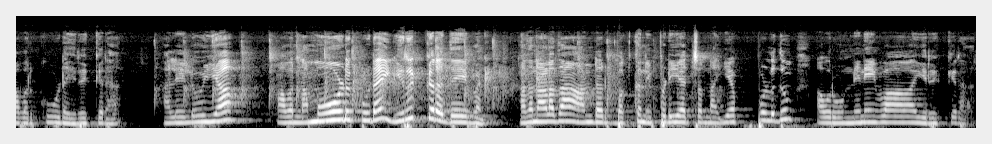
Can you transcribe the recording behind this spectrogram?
அவர் கூட இருக்கிறார். அலையிலூயா அவர் நம்மோடு கூட இருக்கிற தேவன். அதனால தான் ஆண்டர் பக்தன் இப்படியா சொன்னான் எப்பொழுதும் அவர் உன் நினைவாக இருக்கிறார்.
